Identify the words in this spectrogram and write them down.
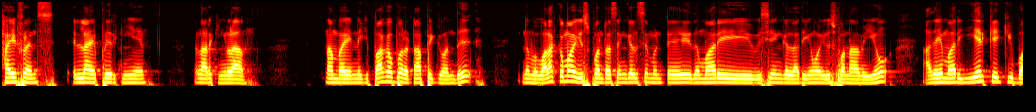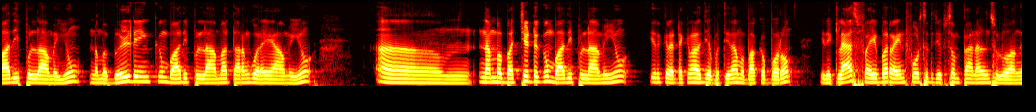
ஹாய் ஃப்ரெண்ட்ஸ் எல்லாம் எப்படி இருக்கீங்க? நல்லா இருக்கீங்களா? நம்ம இன்றைக்கி பார்க்க போகிற டாபிக் வந்து நம்ம வழக்கமாக யூஸ் பண்ணுற செங்கல் சிமெண்ட்டு இது மாதிரி விஷயங்கள் அதிகமாக யூஸ் பண்ணாமையும் அதே மாதிரி இயற்கைக்கு பாதிப்பு இல்லாமையும் நம்ம பில்டிங்க்கும் பாதிப்பு இல்லாமல் தரம் குறையாமையும் நம்ம பட்ஜெட்டுக்கும் பாதிப்பு இல்லாமையும் இருக்கிற டெக்னாலஜியை பற்றி தான் நம்ம பார்க்க போகிறோம் இது கிளாஸ் ஃபைபர் ரெயின்ஃபோர்ஸ்டு ஜிப்சம் பேனல்னு சொல்லுவாங்க.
